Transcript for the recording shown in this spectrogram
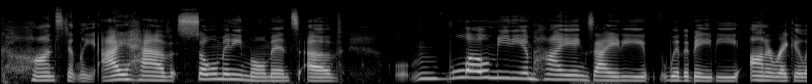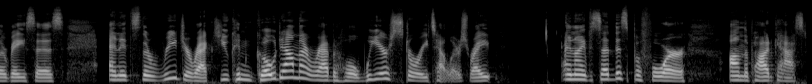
constantly. I have so many moments of low, medium, high anxiety with a baby on a regular basis. And it's the redirect. You can go down that rabbit hole. We are storytellers, right? And I've said this before on the podcast.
